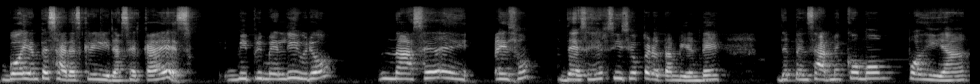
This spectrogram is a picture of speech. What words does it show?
voy a empezar a escribir acerca de eso. Mi primer libro nace de eso, de ese ejercicio, pero también de, de pensarme cómo podía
